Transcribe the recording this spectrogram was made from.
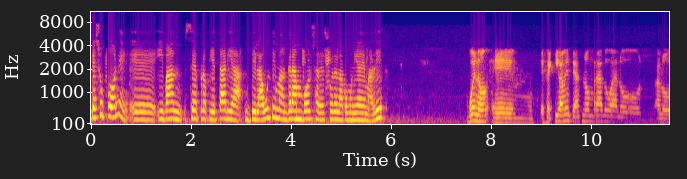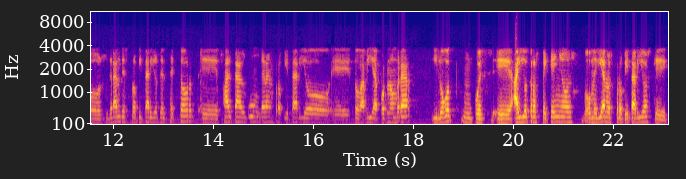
¿qué supone, eh, Iván, ser propietaria de la última gran bolsa de suelo en la Comunidad de Madrid? Bueno, eh, efectivamente has nombrado a los a los grandes propietarios del sector. falta algún gran propietario todavía por nombrar y luego mm, pues eh, hay otros pequeños o medianos propietarios que,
